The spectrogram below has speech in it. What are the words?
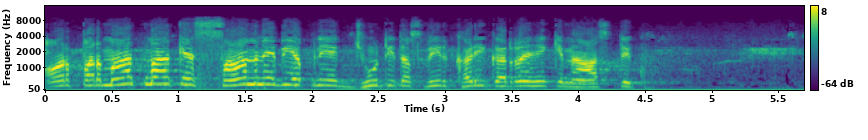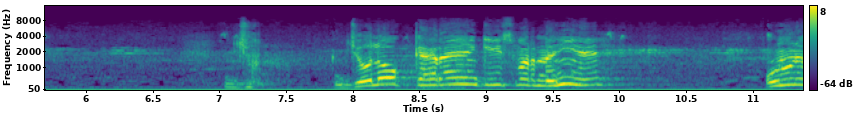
और परमात्मा के सामने भी अपनी एक झूठी तस्वीर खड़ी कर रहे हैं कि मैं आस्तिक हूँ। जो, जो लोग कह रहे हैं कि ईश्वर नहीं है उन्होंने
